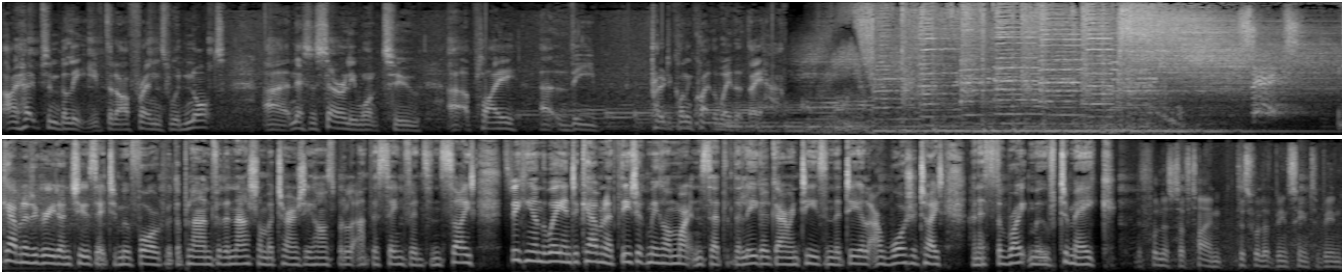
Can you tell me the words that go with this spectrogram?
I hoped and believed that our friends would not uh, necessarily want to uh, apply uh, the protocol in quite the way that they have. Cabinet agreed on Tuesday to move forward with the plan for the National Maternity Hospital at the St Vincent site. Speaking on the way into Cabinet, Taoiseach Micheál Martin said that the legal guarantees in the deal are watertight and it's the right move to make. The fullness of time, this will have been seen to be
